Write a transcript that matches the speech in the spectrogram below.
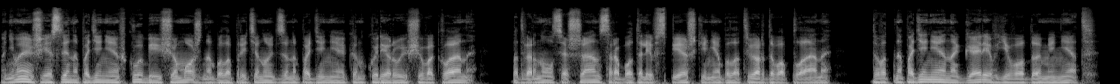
«Понимаешь, если нападение в клубе еще можно было притянуть за нападение конкурирующего клана, подвернулся шанс, работали в спешке, не было твердого плана, то вот нападения на Гарри в его доме нет».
